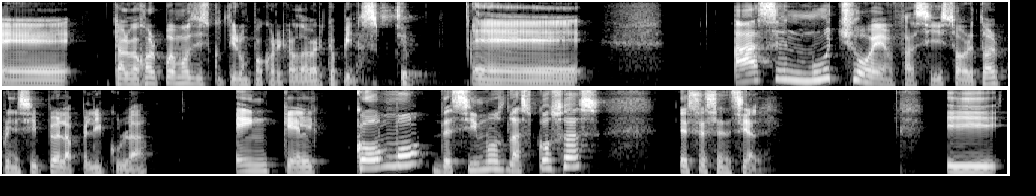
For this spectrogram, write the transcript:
eh, que a lo mejor podemos discutir un poco, Ricardo. A ver qué opinas. Sí. Eh, hacen mucho énfasis, sobre todo al principio de la película, en que el cómo decimos las cosas es esencial. Y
